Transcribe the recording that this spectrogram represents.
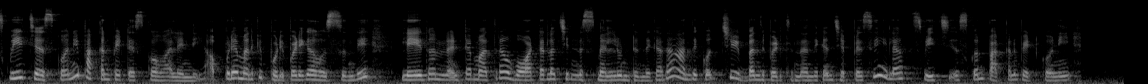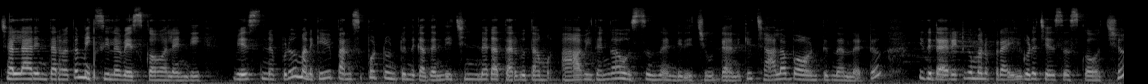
స్క్వీజ్ చేసుకొని పక్కన పెట్టేసుకోవాలండి. అప్పుడే మనకి పొడి పొడిగా వస్తుంది. లేదు అని అంటే మాత్రం వాటర్లో చిన్న స్మెల్ ఉంటుంది కదా అందుకొచ్చి ఇబ్బంది పెడుతుంది. అందుకని చెప్పేసి ఇలా స్వీచ్ చేసుకొని పక్కన పెట్టుకొని చల్లారిన తర్వాత మిక్సీలో వేసుకోవాలండి. వేసినప్పుడు మనకి పనసపొట్టు ఉంటుంది కదండి చిన్నగా తరుగుతాము. ఆ విధంగా వస్తుందండి ఇది చూడడానికి. చాలా బాగుంటుంది అన్నట్టు. ఇది డైరెక్ట్గా మనం ఫ్రైలు కూడా చేసేసుకోవచ్చు.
